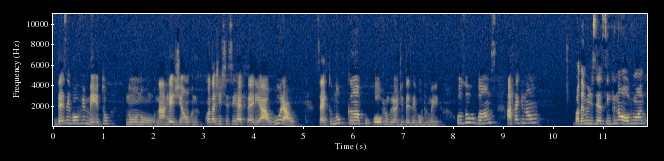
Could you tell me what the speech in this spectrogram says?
desenvolvimento no, no, na região, quando a gente se refere ao rural, certo? No campo, houve um grande desenvolvimento. Os urbanos, até que não, podemos dizer assim, que não houve uma,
